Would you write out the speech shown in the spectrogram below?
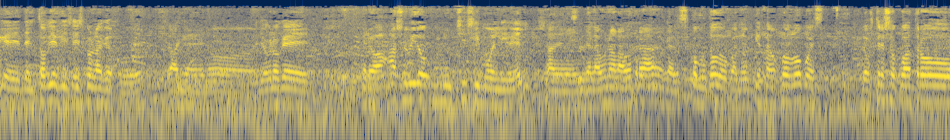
que- del top 16 con la que jugué. O sea que no, yo creo que. Pero ha subido muchísimo el nivel, o sea, de, de la una a la otra, es como todo, cuando empieza un juego, pues los tres o cuatro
